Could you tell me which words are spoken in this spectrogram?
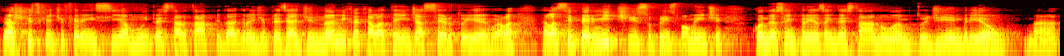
Eu acho que isso que diferencia muito a startup da grande empresa é a dinâmica que ela tem de acerto e erro. Ela, ela se permite isso, principalmente quando essa empresa ainda está no âmbito de embrião, né?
